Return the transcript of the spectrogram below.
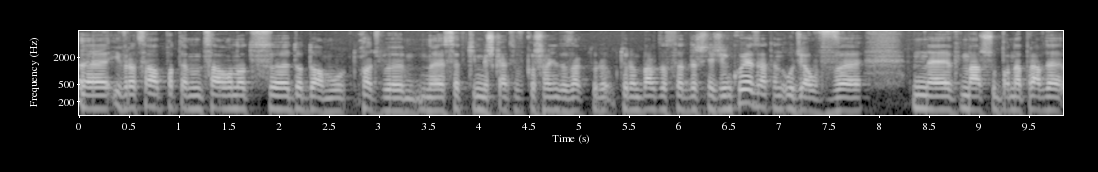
e, i wracało potem całą noc e, do domu, choćby e, setki mieszkańców Koszalina, którym, którym bardzo serdecznie dziękuję za ten udział w, w marszu, bo naprawdę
